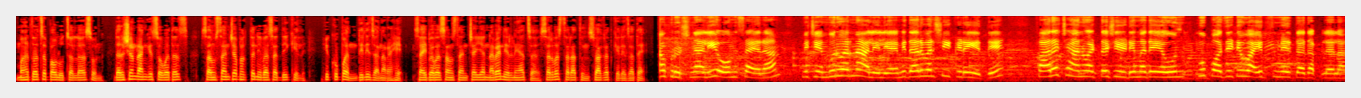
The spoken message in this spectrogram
महत्वाचं पाऊल उचललं असून दर्शन रांगेसोबतच संस्थांच्या भक्त निवासात देखील ही कुपन दिली जाणार आहे. साईबाबा संस्थांच्या या नव्या निर्णयाचं सर्व स्तरातून स्वागत केलं जात आहे कृष्णाली ओम सायराम मी चेंबूरवरनं आलेली आहे. मी दरवर्षी इकडे येते. फारच छान वाटतं शिर्डीमध्ये येऊन. खूप पॉझिटिव्ह वाईब्स मिळतात आपल्याला.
